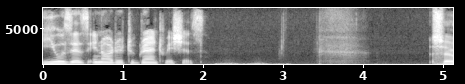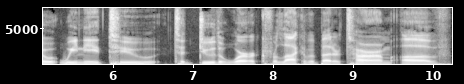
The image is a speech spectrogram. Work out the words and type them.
uses in order to grant wishes. So we need to to do the work, for lack of a better term, of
